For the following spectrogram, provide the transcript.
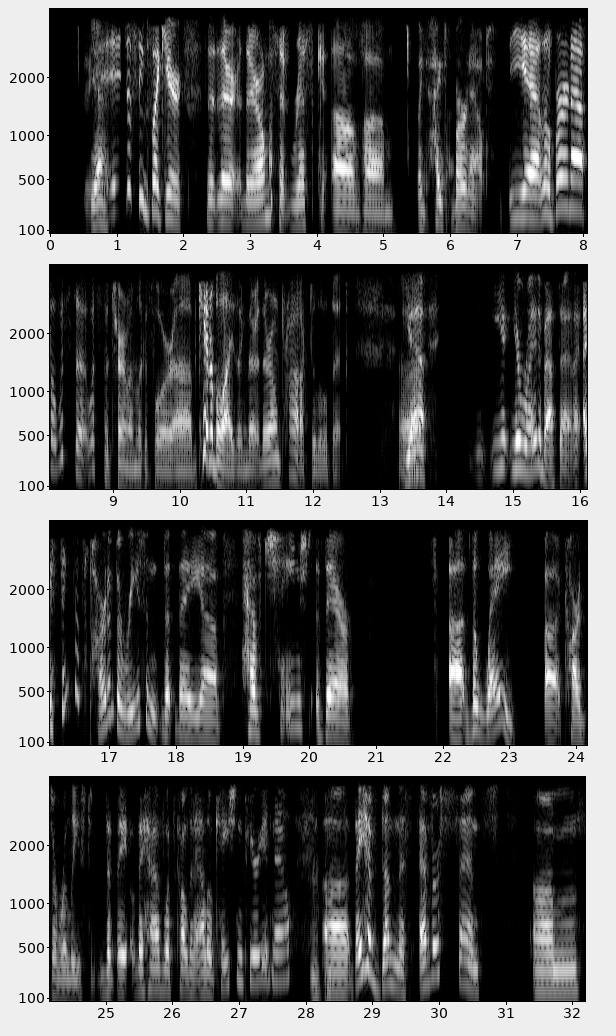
Yeah. it just seems like you're they're they're almost at risk of um like hype burnout. yeah a little burnout but what's the what's the term i'm looking for um cannibalizing their their own product a little bit uh, yeah, you're right about that. I I think that's part of the reason that they uh, have changed their uh, the way uh, cards are released. That they they have what's called an allocation period now. mhm. Uh, they have done this ever since. Um,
